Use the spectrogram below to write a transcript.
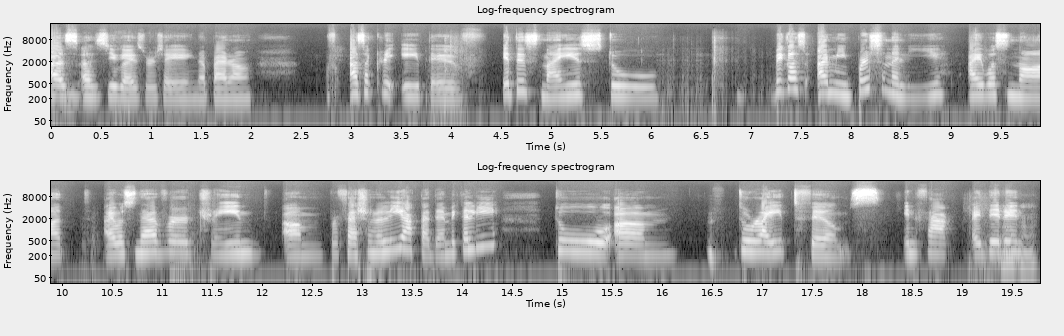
as, as you guys were saying, na parang, as a creative, it is nice to, because, I mean, personally, I was not, I was never trained um, professionally, academically, to, um, to write films. In fact, I didn't,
